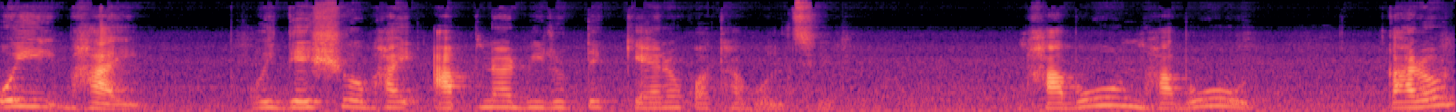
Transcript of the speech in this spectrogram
ওই ভাই, ওই দেশীয় ভাই আপনার বিরুদ্ধে কেন কথা বলছে? ভাবুন ভাবুন। কারণ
